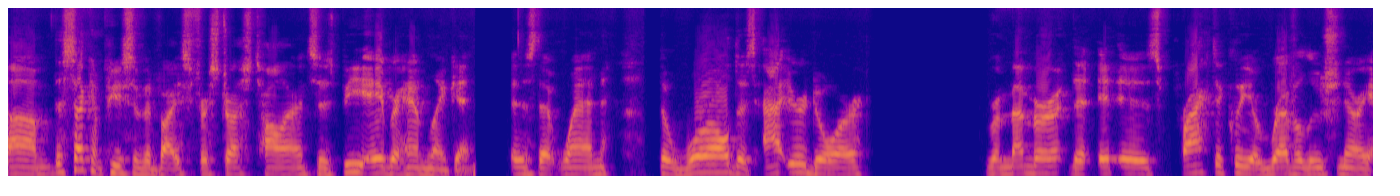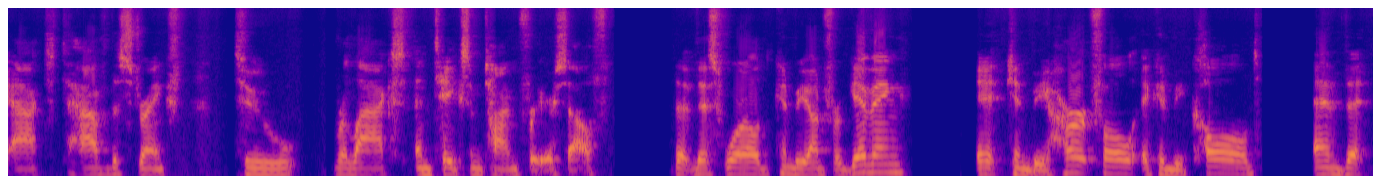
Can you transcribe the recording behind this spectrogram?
Um, the second piece of advice for stress tolerance is be Abraham Lincoln, is that when the world is at your door, remember that it is practically a revolutionary act to have the strength to relax and take some time for yourself. That this world can be unforgiving, it can be hurtful, it can be cold, and that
